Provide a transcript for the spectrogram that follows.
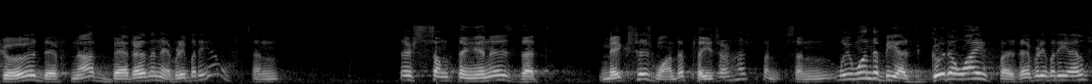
good, if not better, than everybody else. And there's something in us that makes us want to please our husbands. And we want to be as good a wife as everybody else.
